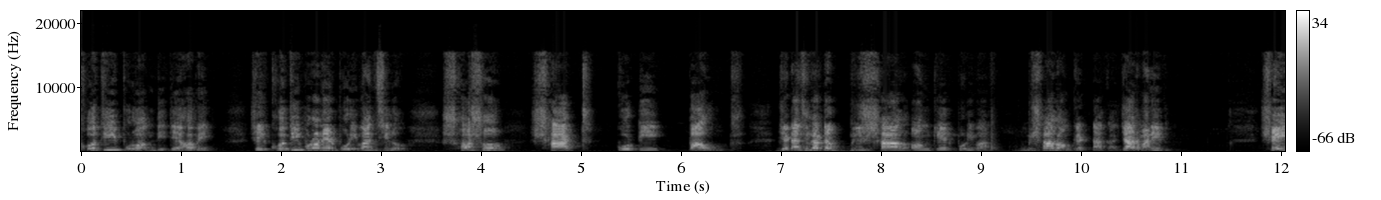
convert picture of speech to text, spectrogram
ক্ষতিপূরণ দিতে হবে। সেই ক্ষতিপূরণের পরিমাণ ছিল ছশো ষাট কোটি পাউন্ড, যেটা ছিল একটা বিশাল অঙ্কের পরিমাণ, বিশাল অঙ্কের টাকা। জার্মানির সেই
